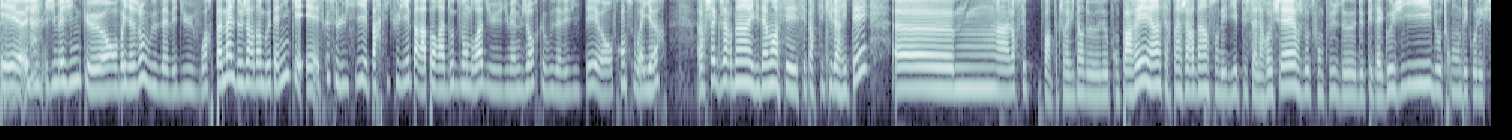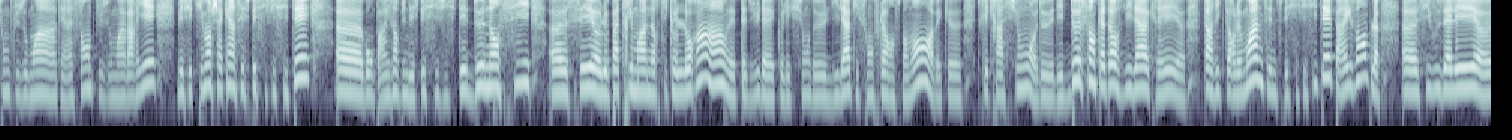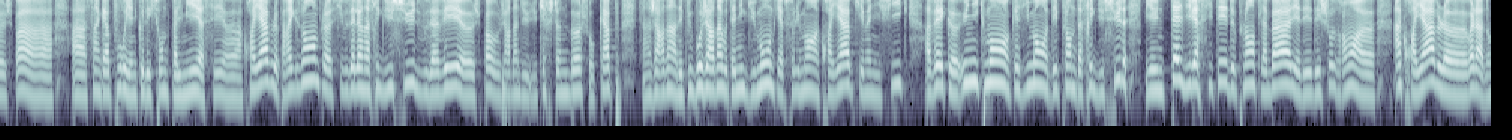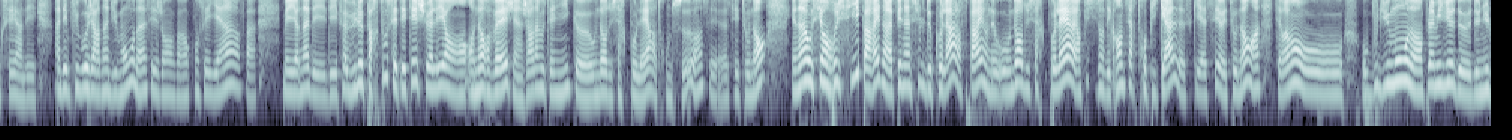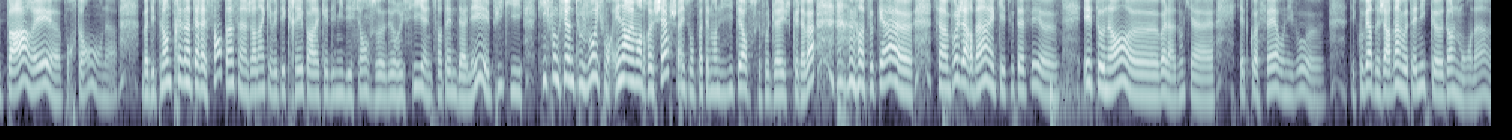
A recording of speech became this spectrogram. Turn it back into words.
Et j'imagine qu'en voyageant, vous avez dû voir pas mal de jardins botaniques. Et, est-ce que celui-ci est particulier par rapport à d'autres endroits du, même genre que vous avez visités en France ou ailleurs? Alors, chaque jardin, évidemment, a ses, particularités. alors, c'est pas toujours évident de, comparer. Hein. Certains jardins sont dédiés plus à la recherche, d'autres font plus de, pédagogie, d'autres ont des collections plus ou moins intéressantes, plus ou moins variées. Mais effectivement, chacun a ses spécificités. Euh, bon, par exemple, une des spécificités de Nancy, euh, c'est euh, le patrimoine horticole lorrain. Hein. Vous avez peut-être vu la collection de lilas qui sont en fleurs en ce moment, avec toutes les créations de, des 214 lilas créés par Victor Lemoine. C'est une spécificité, par exemple. si vous allez, je sais pas, à, Singapour, il y a une collection de palmiers assez incroyable, par exemple. Si vous allez en Afrique du Sud, vous avez, je sais pas, au jardin du, du au Cap. C'est un jardin, un des plus beaux jardins botaniques du monde, qui est absolument incroyable, qui est magnifique, avec euh, uniquement quasiment des plantes d'Afrique du Sud. Il y a une telle diversité de plantes là-bas, il y a des, choses vraiment euh, incroyables. Euh, voilà, donc c'est un des, un des plus beaux jardins du monde, hein, ces gens en conseillent un. Enfin, mais il y en a des, fabuleux partout. Cet été, je suis allée en, Norvège, il y a un jardin botanique au nord du cercle polaire, à Tromsø, hein, c'est assez étonnant. Il y en a aussi en Russie, pareil, dans la péninsule de Kola. Alors c'est pareil, on est au nord du cercle polaire, et en plus ils ont des grandes serres tropicales, ce qui est assez étonnant. Hein. C'est vraiment au au, bout du monde, en plein milieu de, nulle part. Et euh, pourtant, on a bah, des plantes très intéressantes. hein. C'est un jardin qui avait été créé par l'Académie des sciences de Russie il y a une centaine d'années et puis qui, qui fonctionne toujours. Ils font énormément de recherches. hein. Ils n'ont pas tellement de visiteurs parce qu'il faut déjà aller jusque là-bas. En tout cas, euh, c'est un beau jardin et qui est tout à fait euh, étonnant. Voilà, donc il y a, y a de quoi faire au niveau découverte de jardins botaniques dans le monde. hein.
